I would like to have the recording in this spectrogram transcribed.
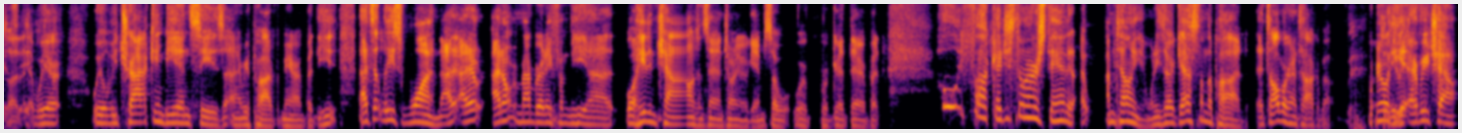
So It's- we are we will be tracking BNCs on every pod from here. But he that's at least one. I I don't I don't remember any from the uh well he didn't challenge in San Antonio game, so we're we're good there. But holy fuck, I just don't understand it. I, am telling you, when he's our guest on the pod, that's all we're gonna talk about. We're gonna get- every challenge.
